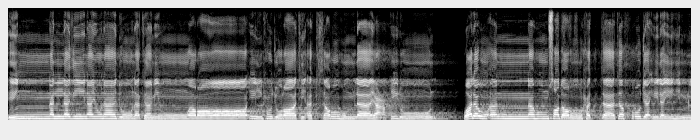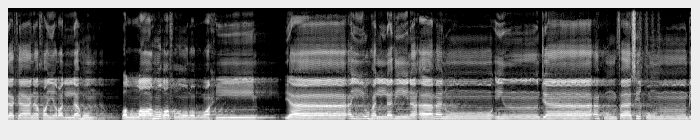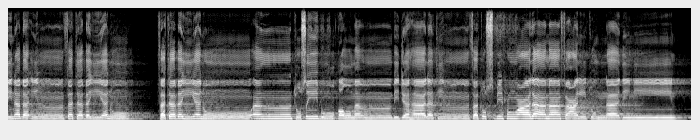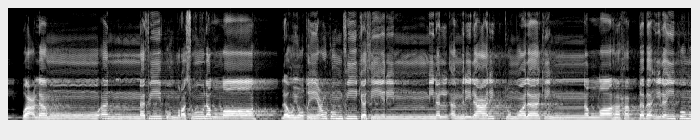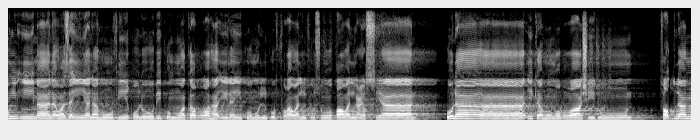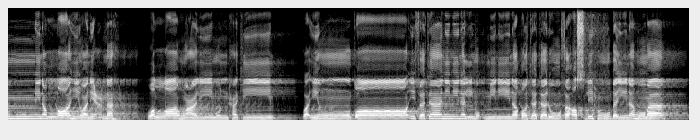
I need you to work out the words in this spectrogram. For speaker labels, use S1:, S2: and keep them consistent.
S1: ان الذين ينادونك من وراء الحجرات اكثرهم لا يعقلون ولو انهم صبروا حتى تخرج اليهم لكان خيرا لهم والله غفور رحيم يا ايها الذين امنوا ان جاءكم فاسق بنبأ فتبينوا فتبينوا ان تصيبوا قوما بجهاله فتصبحوا على ما فعلتم نادمين واعلموا ان فيكم رسول الله لو يطيعكم في كثير من الامر لعنتم ولكن إن الله حبب إليكم الإيمان وزينه في قلوبكم وكره إليكم الكفر والفسوق والعصيان أولئك هم الراشدون فضلا من الله ونعمه والله عليم حكيم وان طائفتان من المؤمنين اقتتلوا فاصلحوا بينهما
